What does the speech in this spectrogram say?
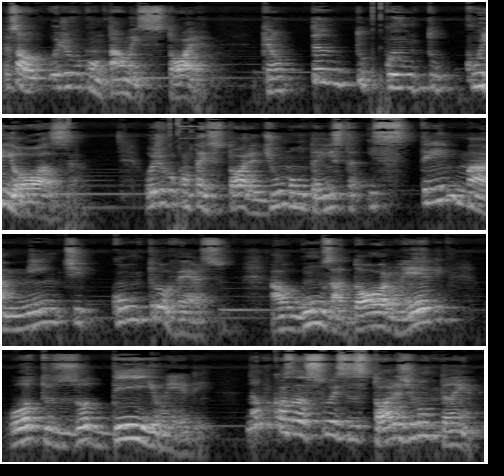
Pessoal, hoje eu vou contar uma história que é um tanto quanto curiosa. Hoje eu vou contar a história de um montanhista controverso. Alguns adoram ele, outros odeiam ele. Não por causa das suas histórias de montanha,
